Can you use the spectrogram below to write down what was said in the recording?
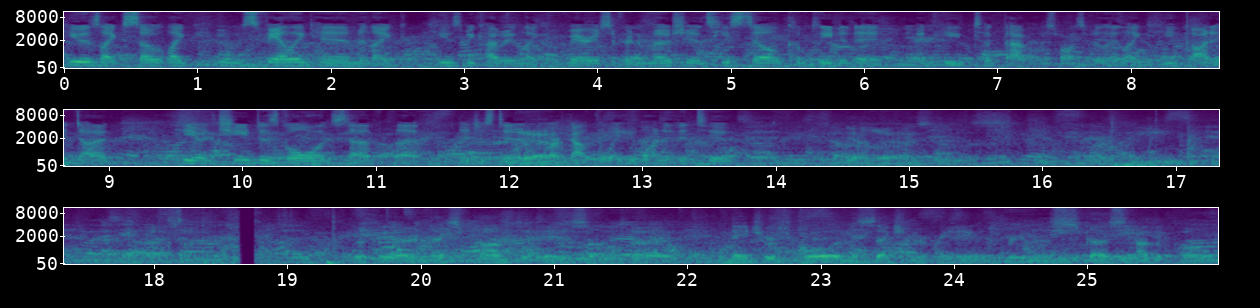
he was like so like it was failing him and like he was becoming like various different emotions. He still completed it and he took that responsibility. Like he got it done. He achieved his goal and stuff, but it just didn't Yeah. work out the way he wanted it to. yeah. Yeah. That's fine. Okay, our next prompt is uh, nature's role in the section of reading, and we're going to discuss how the poem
